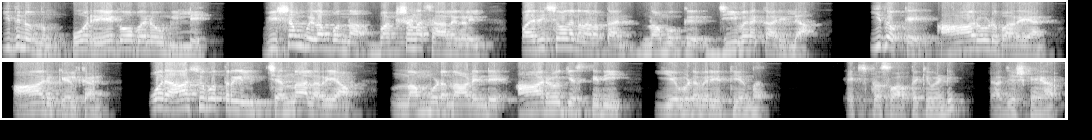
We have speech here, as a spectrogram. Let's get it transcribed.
ഇതിനൊന്നും ഒരേകോപനവും ഇല്ലേ വിഷം വിളമ്പുന്ന ഭക്ഷണശാലകളിൽ പരിശോധന നടത്താൻ നമുക്ക് ജീവനക്കാരില്ല. ഇതൊക്കെ ആരോട് പറയാൻ ആരു കേൾക്കാൻ? ഒരാശുപത്രിയിൽ ചെന്നാൽ അറിയാം നമ്മുടെ നാടിന്റെ ആരോഗ്യസ്ഥിതി എവിടെ വരെ എത്തിയെന്ന് എക്സ്പ്രസ് വാർത്തയ്ക്ക് വേണ്ടി രാജേഷ് കെ ആർ.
